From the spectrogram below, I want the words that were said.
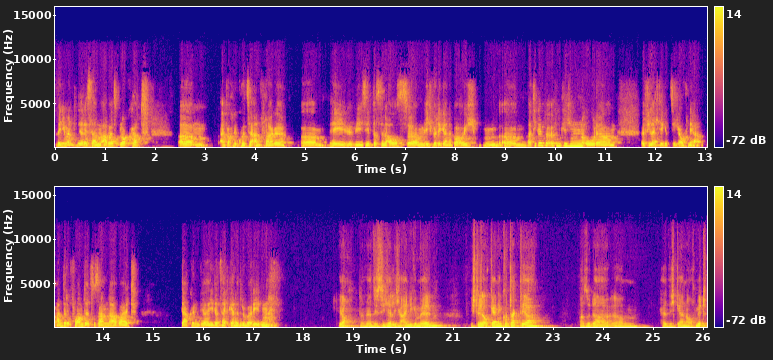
Wenn jemand Interesse am Arbeitsblock hat, ähm, einfach eine kurze Anfrage. Hey, wie sieht das denn aus? Ich würde gerne bei euch ähm, Artikel veröffentlichen oder vielleicht ergibt sich auch eine andere Form der Zusammenarbeit. Da können wir jederzeit gerne drüber reden. Ja, da werden sich sicherlich einige melden. Ich stelle auch gerne den Kontakt her. Also da ähm, helfe ich gerne auch mit.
